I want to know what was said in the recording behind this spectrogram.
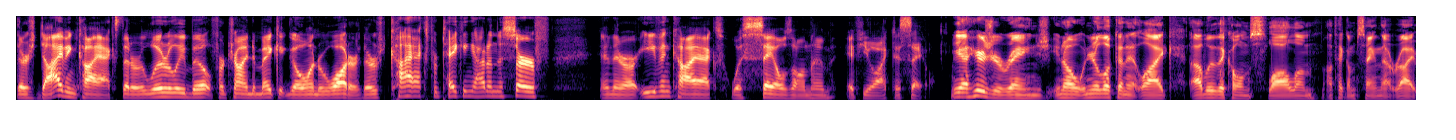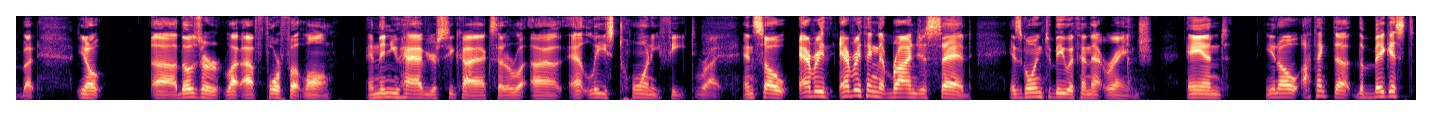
There's diving kayaks that are literally built for trying to make it go underwater. There's kayaks for taking out in the surf, and there are even kayaks with sails on them if you like to sail. Yeah, here's your range. You know, when you're looking at like, I believe they call them slalom. I think I'm saying that right, but you know, uh, those are like four foot long, and then you have your sea kayaks that are uh, at least 20 feet. Right. And so every everything that Brian just said is going to be within that range. And you know, I think the the biggest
